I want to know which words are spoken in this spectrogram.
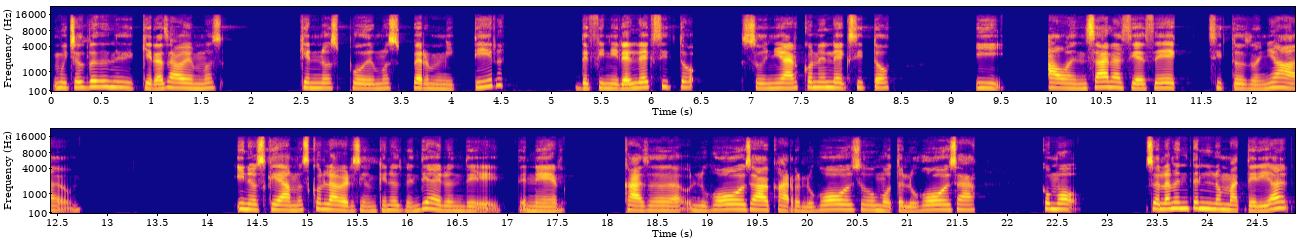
muchas veces ni siquiera sabemos que nos podemos permitir definir el éxito, soñar con el éxito y avanzar hacia ese éxito soñado. Y nos quedamos con la versión que nos vendieron de tener casa lujosa, carro lujoso, moto lujosa, como solamente en lo material.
